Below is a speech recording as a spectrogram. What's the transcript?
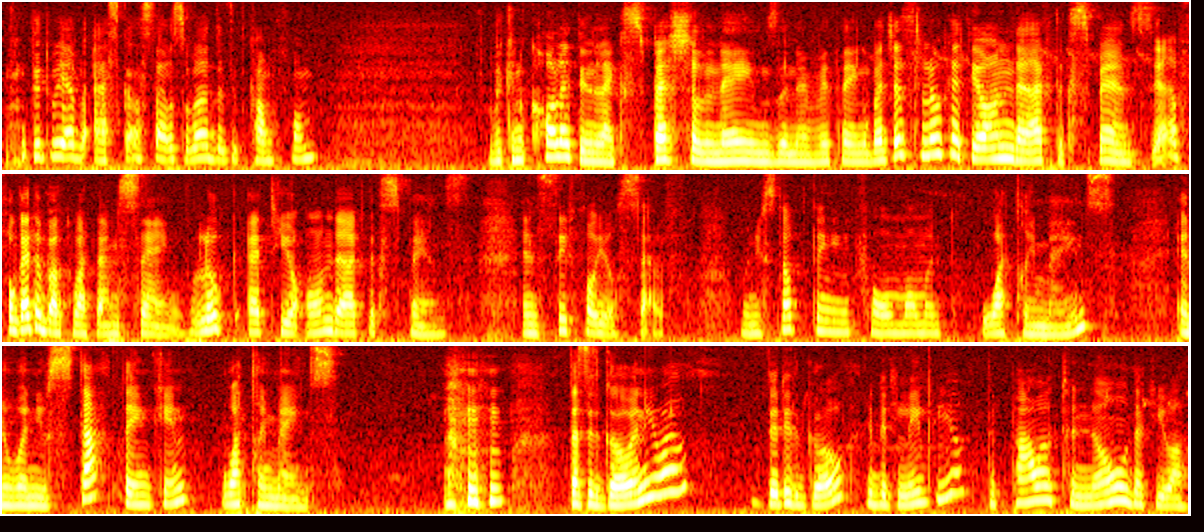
Did we ever ask ourselves, where does it come from? we can call it in like special names and everything, but just look at your own direct experience. Yeah, forget about what I'm saying. Look at your own direct experience and see for yourself. When you stop thinking for a moment, what remains? And when you start thinking, what remains? Does it go anywhere? Did it go? Did it leave you? The power to know that you are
